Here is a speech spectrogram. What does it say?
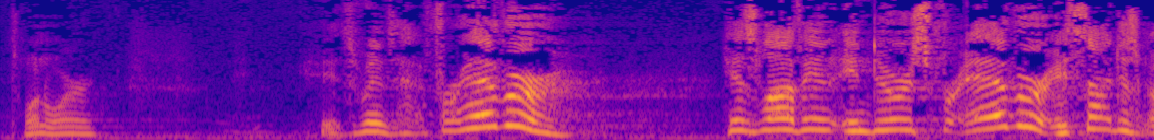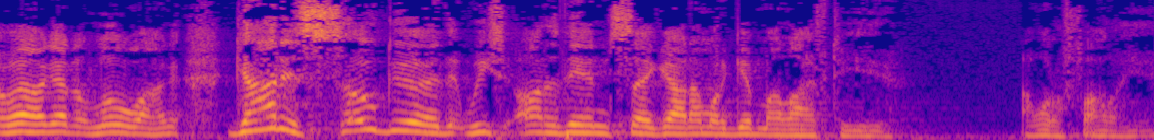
It's one word. It's forever. His love endures forever. It's not just, well, I got a little while. God is so good that we ought to then say, God, I'm going to give my life to you. I want to follow you.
